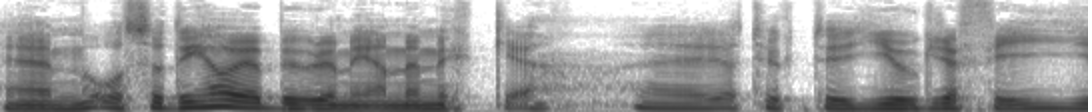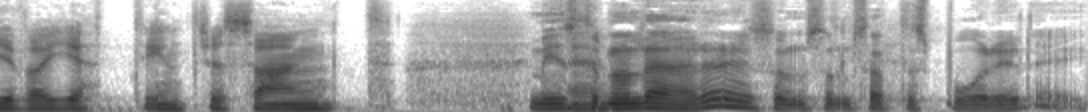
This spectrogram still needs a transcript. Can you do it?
Um, och så det har jag burit med mig mycket. Uh, jag tyckte geografi var jätteintressant. Minns du ehm. någon lärare som, som satte spår i dig?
